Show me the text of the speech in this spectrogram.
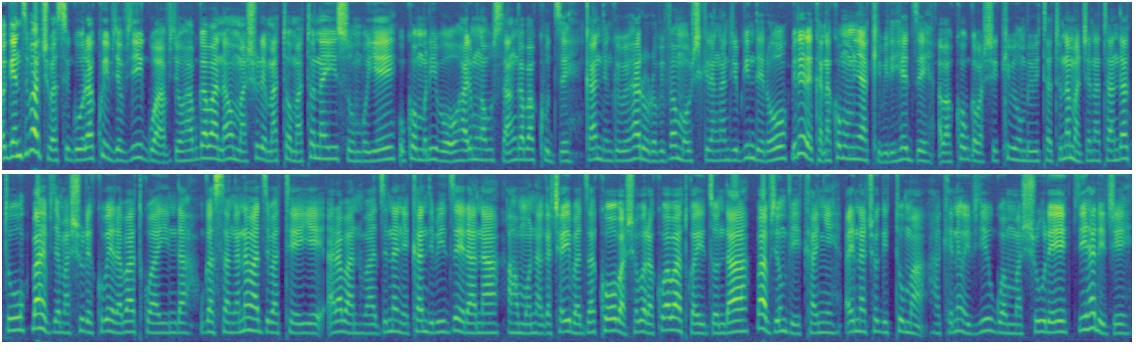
bagenzi bacu basigura ko ivyo vyigwa vyohabwa abana bo mashure mato mato yisumbuye kuko muri bo harimwo abusanga bakuze kandi ngo ibiharuro biva mu bushikiranganje bw'indero birerekana ko mu myaka ibiri heze abakobwa abakobwa bashika ibihumbi bitatu n'amajana atandatu bahevye amashuri kubera batwaye inda ugasanga n'abazi bateye ari abantu bazinanye kandi bizerana aho umuntu agaca yibaza ko bashobora kuba batwaye izo nda bavyumvikanye ari naco gituma hakenewe ivyigwa mu mashure vyiharije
